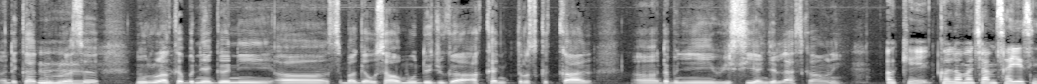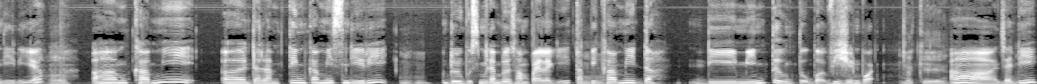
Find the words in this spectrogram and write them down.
Adakah Nurul mm-hmm. rasa Nurul akan berniaga ni uh, sebagai usahawan muda juga akan terus kekal uh, dan punya visi yang jelas kau ni? Okey, kalau macam saya sendiri ya. Uh-huh. Um, kami uh, dalam tim kami sendiri uh-huh. Mhm. 2009 belum sampai lagi tapi uh-huh. kami dah diminta untuk buat vision board. Okey. Ah, uh-huh. jadi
